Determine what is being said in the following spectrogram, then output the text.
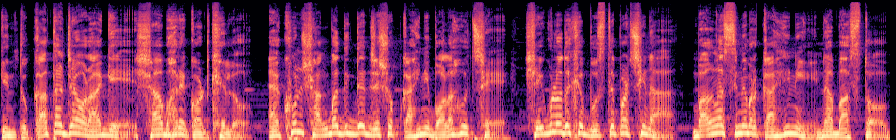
কিন্তু কাতার যাওয়ার আগে সাভারে কট খেলো। এখন সাংবাদিকদের যেসব কাহিনী বলা হচ্ছে, সেগুলো দেখে বুঝতে পারছি না, বাংলা সিনেমার কাহিনী না বাস্তব।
